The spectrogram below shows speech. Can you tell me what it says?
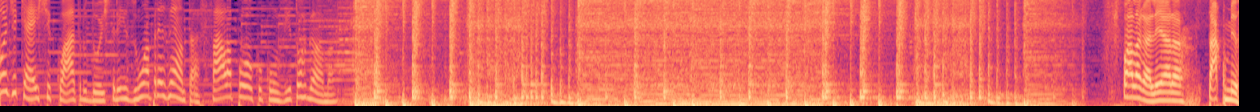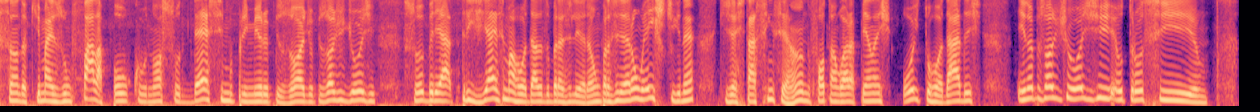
Podcast 4231 apresenta Fala Pouco com Vitor Gama. Fala galera, tá começando aqui mais um Fala Pouco, nosso 11 episódio. O episódio de hoje sobre a trigésima rodada do Brasileirão. Brasileirão este, né? Que já está se encerrando, faltam agora apenas oito rodadas. E no episódio de hoje eu trouxe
